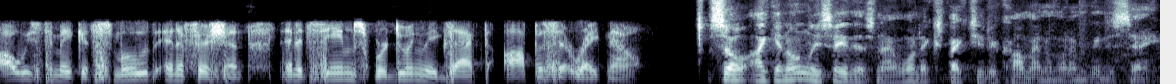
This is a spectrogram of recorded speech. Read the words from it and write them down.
always to make it smooth and efficient, and it seems we're doing the exact opposite right now. So I can only say this, and I won't expect you to comment on what I'm going to say.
